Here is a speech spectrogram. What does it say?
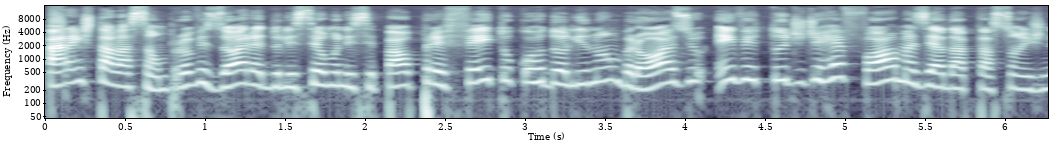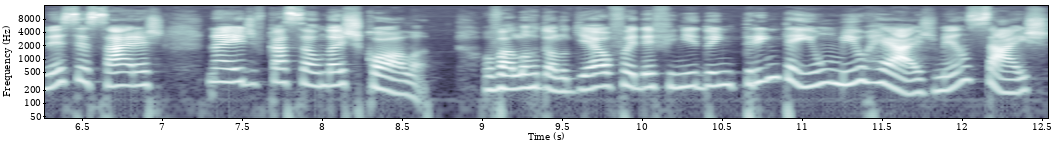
para a instalação provisória do Liceu Municipal Prefeito Cordolino Ambrósio, em virtude de reformas e adaptações necessárias na edificação da escola. O valor do aluguel foi definido em 31 mil reais mensais,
